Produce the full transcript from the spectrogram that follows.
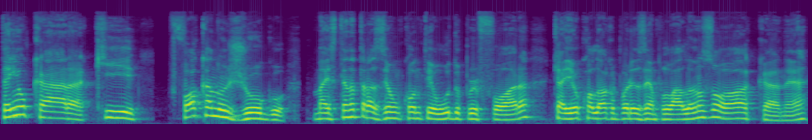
tem o cara que foca no jogo, mas tenta trazer um conteúdo por fora, que aí eu coloco, por exemplo, o Alan Zoca, né?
